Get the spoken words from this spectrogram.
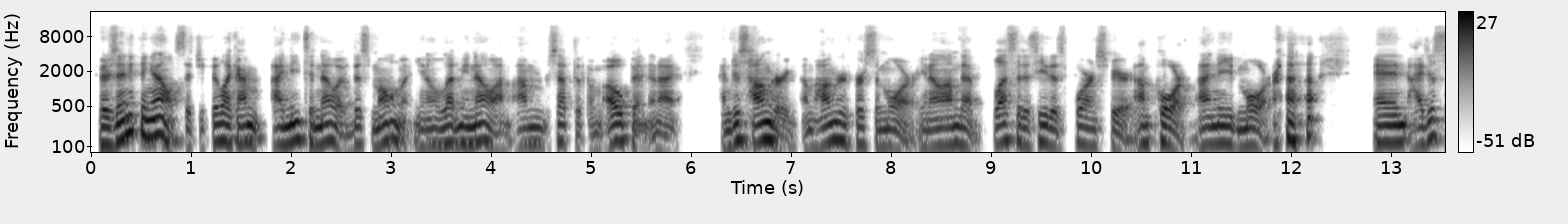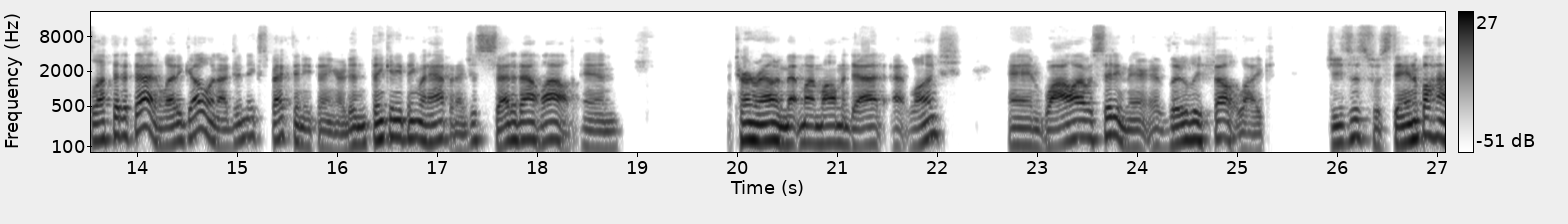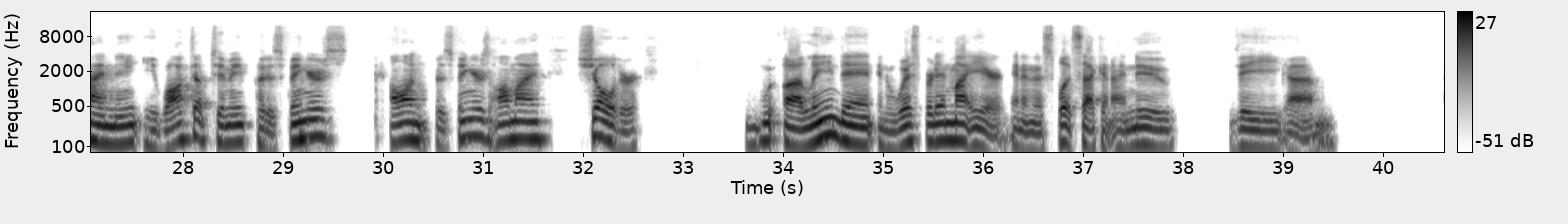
there's anything else that you feel like I'm I need to know at this moment, you know, let me know. I'm I'm receptive, I'm open and I I'm just hungry. I'm hungry for some more. You know, I'm that blessed is he that's poor in spirit. I'm poor. I need more. and I just left it at that and let it go. And I didn't expect anything or didn't think anything would happen. I just said it out loud. And I turned around and met my mom and dad at lunch. And while I was sitting there, it literally felt like Jesus was standing behind me. He walked up to me, put his fingers on put his fingers on my shoulder uh, leaned in and whispered in my ear, and in a split second, I knew the um,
